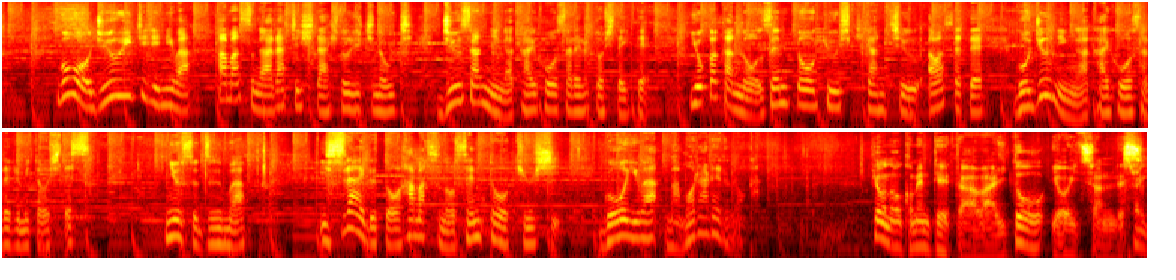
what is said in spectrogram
午後11時にはハマスが拉致した人質のうち13人が解放されるとしていて4日間の戦闘休止期間中合わせて50人が解放される見通しです。ニュースズームアップ。イスラエルとハマスの戦闘休止合意は守られるのか？今日のコメンテーターは伊藤洋一さんです、は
